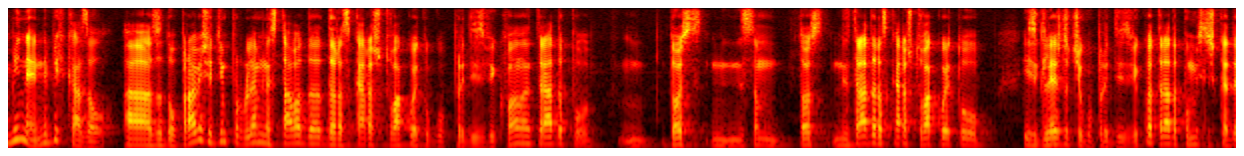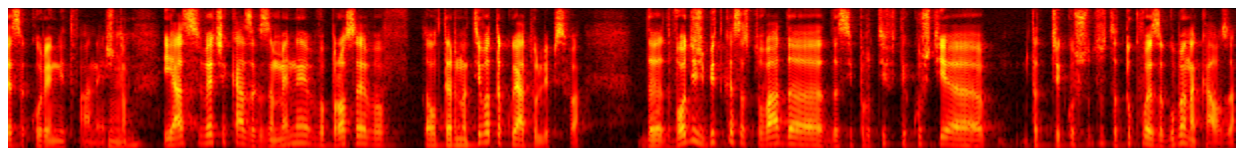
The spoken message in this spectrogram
Ами не, не бих казал. А, за да оправиш един проблем, не става да, да разкараш това, което го предизвиква. Не трябва да. Тоест не, съм, тоест, не трябва да разкараш това, което изглежда, че го предизвиква. Трябва да помислиш къде са корени това нещо. Мгм. И аз вече казах, за мен е- въпросът е в альтернативата, която липсва. Да водиш битка с това да, да си против текущия, да, текущото статукво е загубена кауза.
